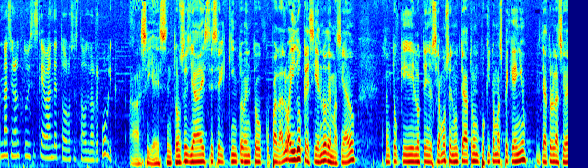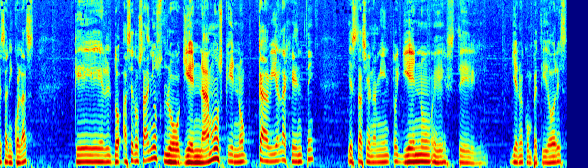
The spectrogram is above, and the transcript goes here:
nacional tú dices que van de todos los estados de la República. Así es, entonces ya este es el quinto evento Copa Lalo, ha ido creciendo demasiado, tanto que lo hacíamos en un teatro un poquito más pequeño, el Teatro de la Ciudad de San Nicolás, que el do- hace dos años lo llenamos, que no cabía la gente, estacionamiento lleno, este, lleno de competidores,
